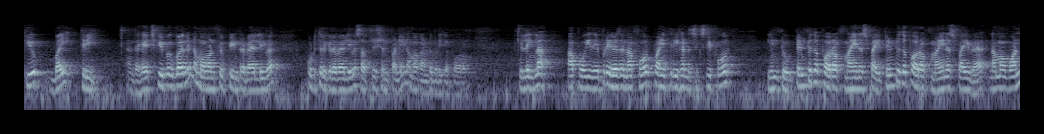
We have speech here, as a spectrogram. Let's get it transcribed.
cube by 3 அந்த ஹெச் கியூபுக்கு பதில் நம்ம ஒன் ஃபிஃப்டின்ற வேல்யூவை கொடுத்துருக்கிற வேல்யூவை சப்ஸ்டியூஷன் பண்ணி நம்ம கண்டுபிடிக்க போகிறோம் இல்லைங்களா? அப்போது இது எப்படி எழுதுனா four point three hundred sixty four into ten to the power of minus five ten to the power of minus ஃபைவை நம்ம one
